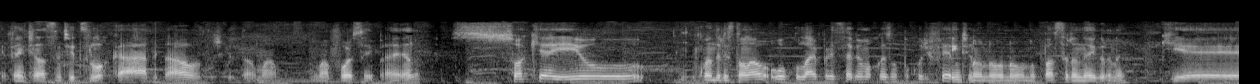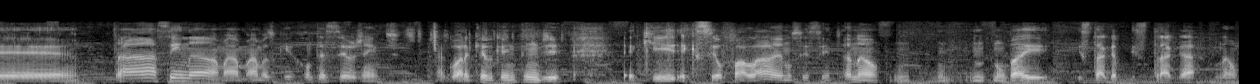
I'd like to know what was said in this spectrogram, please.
referente a ela se sentir deslocada e tal. Acho que dá uma, uma força aí pra ela. Só que aí o. Quando eles estão lá, o ocular percebe uma coisa um pouco diferente no, no, no Pássaro Negro, né? Que é. Ah, sim, não. Mas, mas, o que aconteceu, gente? Agora que é o que eu entendi. É que, é que se eu falar, eu não sei se. Ah, não. Não, não vai estragar, estragar não.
